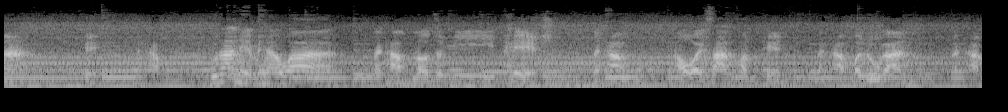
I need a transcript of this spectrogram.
อ่าโอเคนะครับทุกท่านเห็นไหมฮะว่านะครับเราจะมีเพจนะครับเอาไว้สร้างคอนเทนต์นะครับมาดูกันนะครับ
